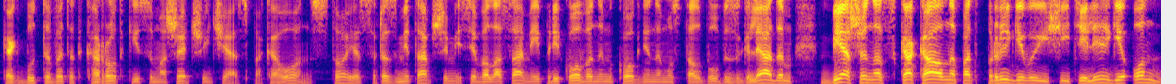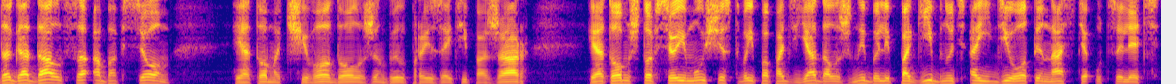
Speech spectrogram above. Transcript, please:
как будто в этот короткий сумасшедший час, пока он, стоя с разметавшимися волосами и прикованным к огненному столбу взглядом, бешено скакал на подпрыгивающей телеге, он догадался обо всем и о том, от чего должен был произойти пожар, и о том, что все имущество и попадья должны были погибнуть, а идиоты Настя уцелеть.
